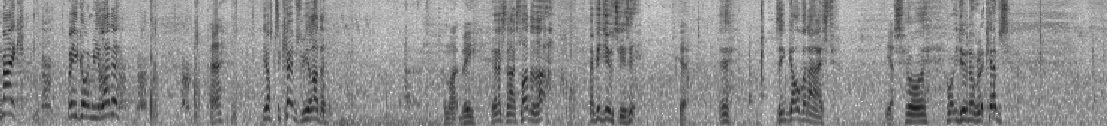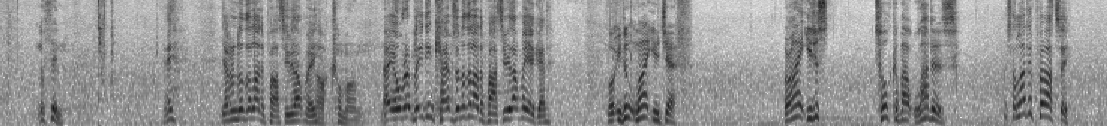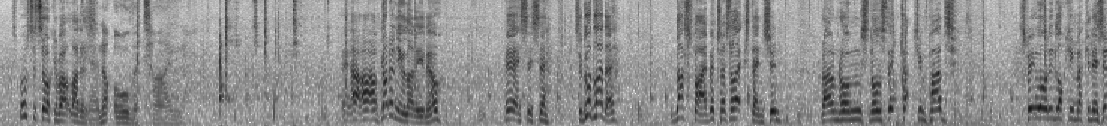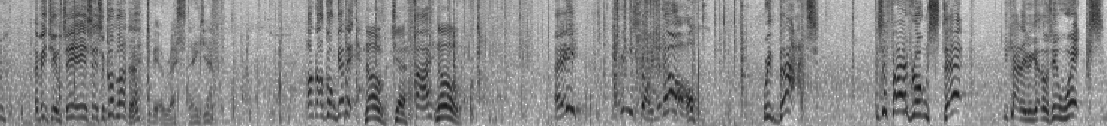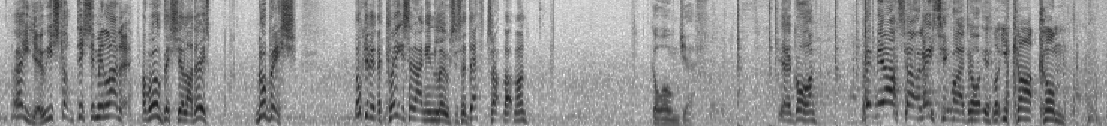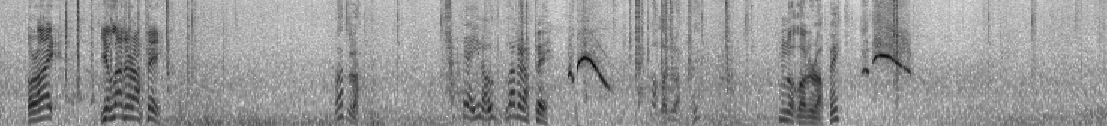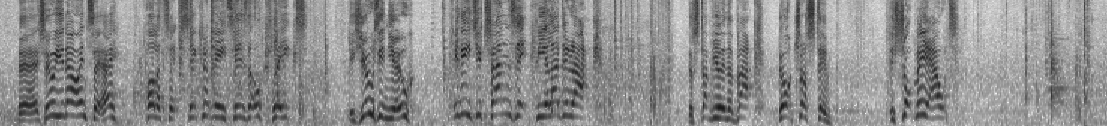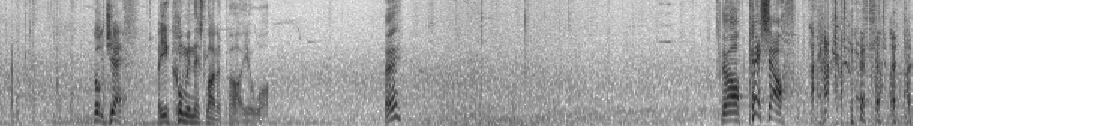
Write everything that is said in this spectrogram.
Hey, Mike! Where you going with your ladder? Huh? You off to Kev's with your ladder? It might be. Yeah, it's a nice ladder, that. Heavy duty, is it? Yeah. Yeah. Zinc galvanised. Yeah. So, uh, what are you doing over at Kev's? Nothing. Hey? You had another ladder party without me? Oh, come on. Hey, over at Bleeding Kev's, another ladder party without me again. Look, he don't like you, Jeff. All right? You just talk about ladders. It's a ladder party. Supposed to talk about ladders. Yeah, not all the time. I, have got a new ladder, you know. Yeah, it's, it's, a, it's a good ladder. Glass fibre, trestle extension, round rungs, non-slip traction pads, spring-loaded locking mechanism, heavy duty. It's, it's a good ladder. Give it a rest, eh, Jeff? I've got to go and get it. No, Jeff. Aye. No. Hey, he's going at all. With that, it's a five-rung step. You can't even get those in Wickes. Hey, you, you stop dissing me ladder. I will dish your ladder. It's rubbish. Looking at it, the cleats are hanging loose. It's a death trap, that man. Go home, Jeff. Yeah, go on. Rip me heart out and eat it, why don't you? Look, you can't come. All right? You're ladder happy. Ladder up. Yeah, you know, ladder happy. Not ladder up, eh? I'm not ladder happy. Yeah, so you know, isn't it, eh? Politics, secret meetings, little cliques. He's using you. He needs your transit for your ladder rack. He'll stab you in the back. Don't trust him. He shut me out. Look, Jeff, are you coming this ladder party or what? Eh? Oh, piss off!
